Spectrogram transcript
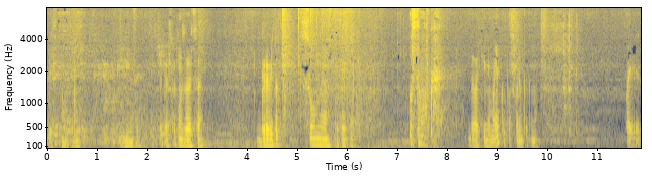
То есть там прям линзы. Такая штука называется гравитационная какая-то установка. Давай кинем монетку, посмотрим, как она поедет.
